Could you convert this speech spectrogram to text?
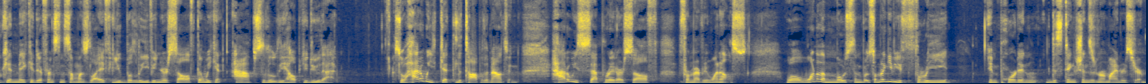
can make a difference in someone's life, you believe in yourself, then we can absolutely help you do that. So, how do we get to the top of the mountain? How do we separate ourselves from everyone else? Well, one of the most important, so I'm going to give you three important distinctions and reminders here.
